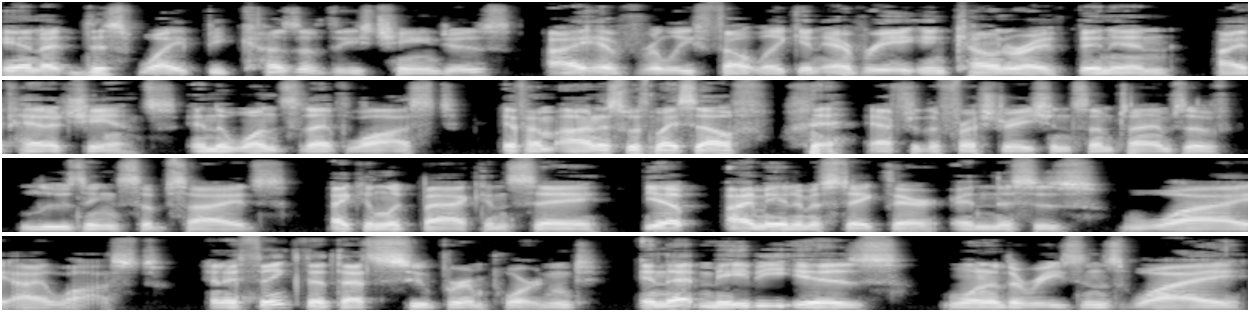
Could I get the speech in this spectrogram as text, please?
And at this wipe, because of these changes, I have really felt like in every encounter I've been in, I've had a chance. And the ones that I've lost, if I'm honest with myself, after the frustration sometimes of losing subsides, I can look back and say, Yep, I made a mistake there, and this is why I lost. And I think that that's super important. And that maybe is one of the reasons why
